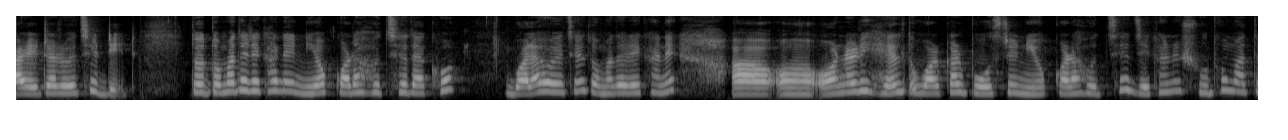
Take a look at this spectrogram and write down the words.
আর এটা রয়েছে ডেট তো তোমাদের এখানে নিয়োগ করা হচ্ছে, দেখো বলা হয়েছে তোমাদের এখানে অনারি হেলথ ওয়ার্কার পোস্টে নিয়োগ করা হচ্ছে, যেখানে শুধুমাত্র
